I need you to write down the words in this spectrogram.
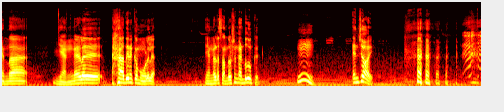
എന്നാ ഞങ്ങൾ അതിനൊക്കെ മുകളില ഞങ്ങളുടെ സന്തോഷം കണ്ടു നോക്ക്. എൻജോയ്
